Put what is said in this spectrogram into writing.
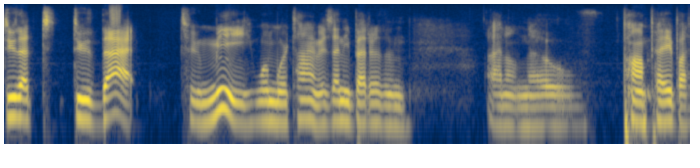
do that do that to me one more time is any better than I don't know Pompeii by,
